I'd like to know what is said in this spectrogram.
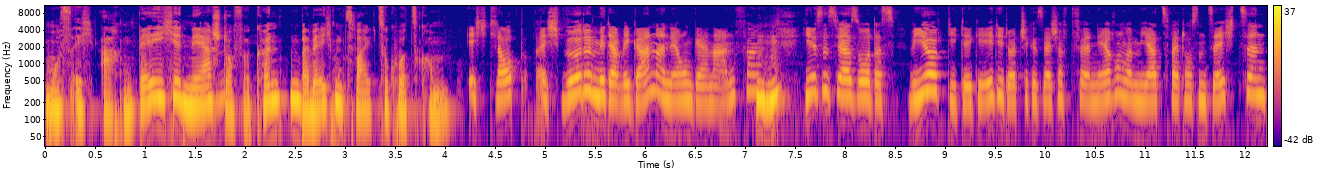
muss ich achten? Welche Nährstoffe könnten bei welchem Zweig zu kurz kommen? Ich glaube, ich würde mit der veganen Ernährung gerne anfangen. Mhm. Hier ist es ja so, dass wir, die DGE, die Deutsche Gesellschaft für Ernährung, im Jahr 2016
